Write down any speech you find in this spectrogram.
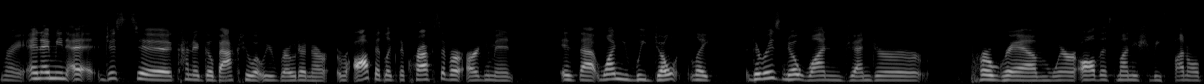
right. And I mean, uh, just to kind of go back to what we wrote in our, our op-ed, like the crux of our argument is that one, we don't like there is no one gender program where all this money should be funneled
